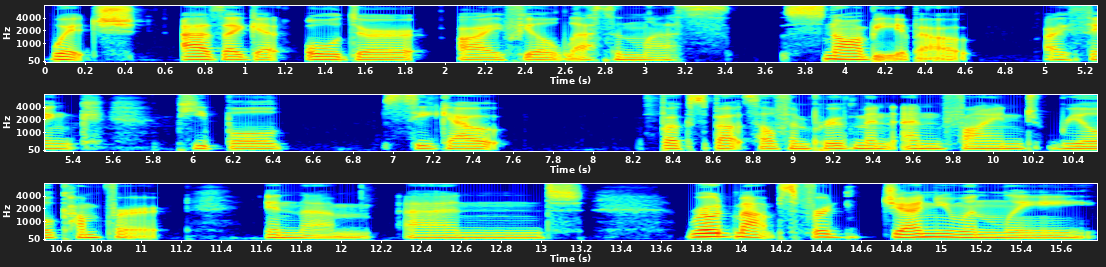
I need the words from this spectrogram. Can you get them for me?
which as I get older, I feel less and less snobby about. I think people seek out books about self improvement and find real comfort in them and roadmaps for genuinely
